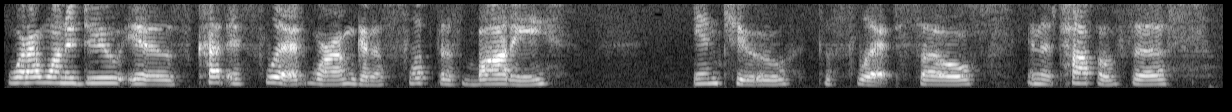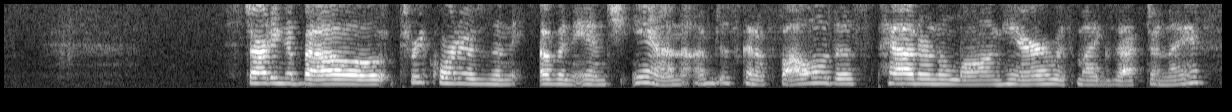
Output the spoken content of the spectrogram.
what I want to do is cut a slit where I'm going to slip this body into the slit. So in the top of this, starting about three quarters of an inch in, I'm just going to follow this pattern along here with my X-Acto knife.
